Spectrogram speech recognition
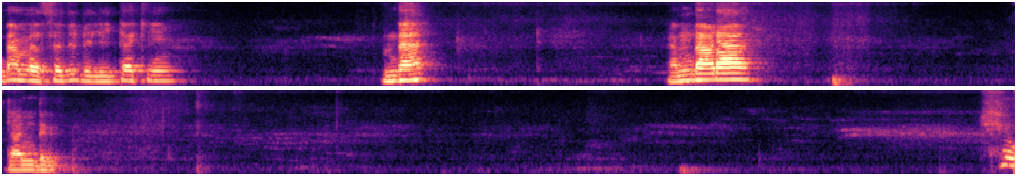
എന്താ മെസ്സേജ് ഡിലീറ്റ് ആക്കി? എന്താ? എന്താടാ? രണ്ട്. ഷോ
